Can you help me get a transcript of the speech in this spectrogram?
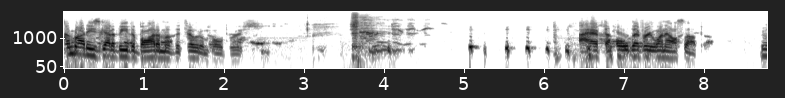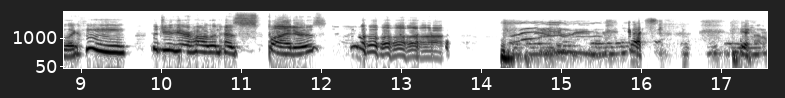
Somebody's got to be the bottom of the totem pole, Bruce. I have to hold everyone else up. You're like, hmm, did you hear Harlan has spiders? Yes. Yeah.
